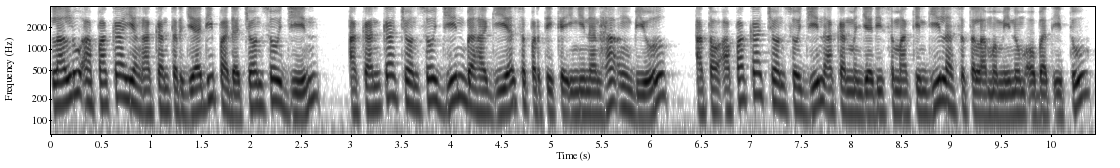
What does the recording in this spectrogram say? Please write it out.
Lalu apakah yang akan terjadi pada Chon So Jin? Akankah Chon So Jin bahagia seperti keinginan Ha Eng Byul? Atau apakah Chon So Jin akan menjadi semakin gila setelah meminum obat itu?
